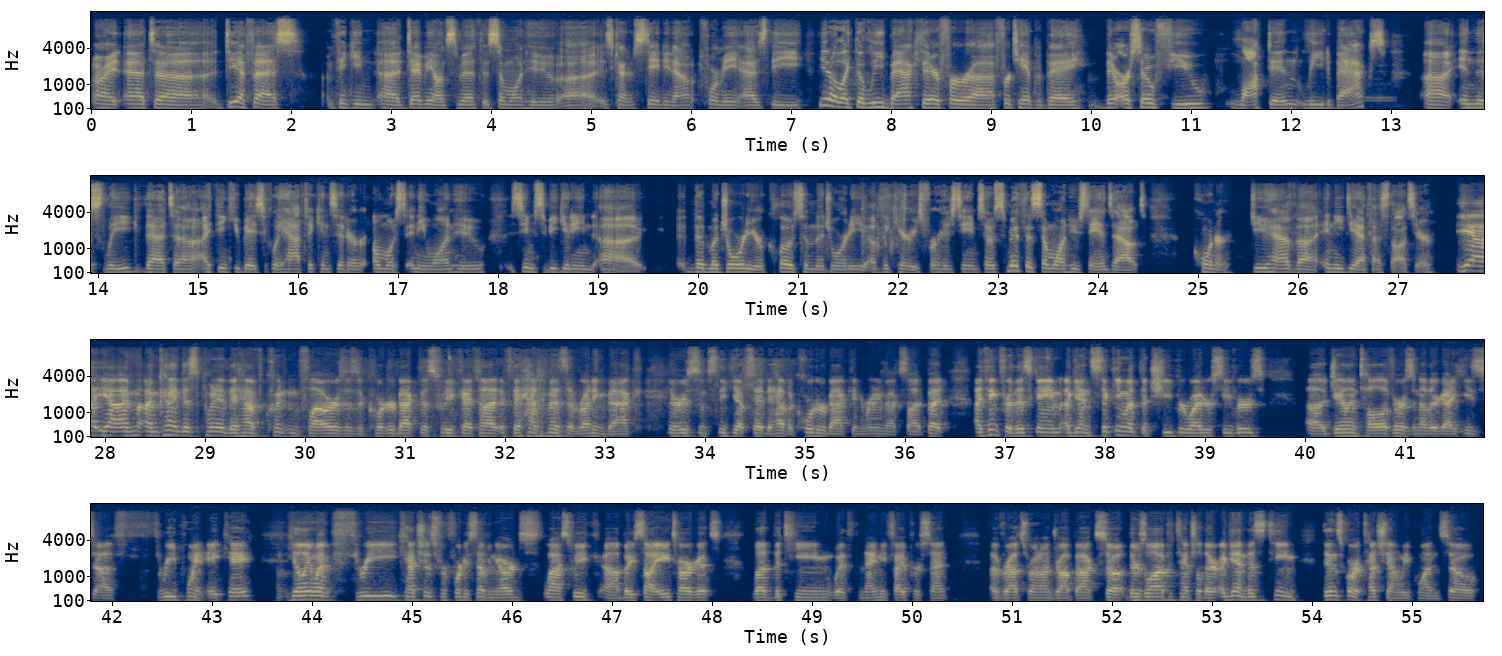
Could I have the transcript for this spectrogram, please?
all right at uh, dfs I'm thinking uh, De'Veon Smith is someone who uh, is kind of standing out for me as the you know like the lead back there for uh, for Tampa Bay. There are so few locked in lead backs uh, in this league that uh, I think you basically have to consider almost anyone who seems to be getting uh, the majority or close to the majority of the carries for his team. So Smith is someone who stands out. Koerner. Do you have any DFS thoughts here? Yeah, yeah, I'm I'm kind of disappointed they have Quinton Flowers as a quarterback this week. I thought if they had him as a running back, there is some sneaky upside to have a quarterback in running back slot. But I think for this game, again, sticking with the cheaper wide receivers, uh, Jalen Tolliver is another guy. He's uh, 3.8K. He only went three catches for 47 yards last week, uh, but he saw eight targets, led the team with 95% of routes run on dropbacks. So there's a lot of potential there. Again, this team didn't score a touchdown week one, so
